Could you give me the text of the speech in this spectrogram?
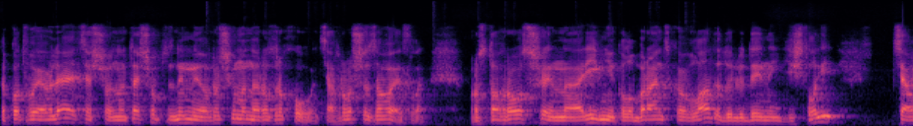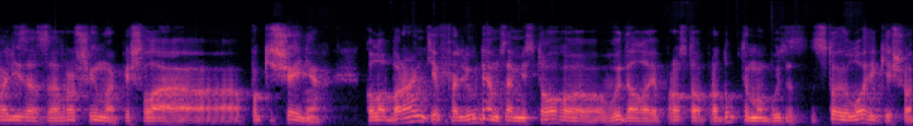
Так от виявляється, що не те, щоб з ними грошима не розраховуються, гроші завезли. Просто гроші на рівні колаборантської влади до людей не дійшли. Ця валіза з грошима пішла е, по кишенях колаборантів, людям замість того видали просто продукти, мабуть, з- тої логіки, що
